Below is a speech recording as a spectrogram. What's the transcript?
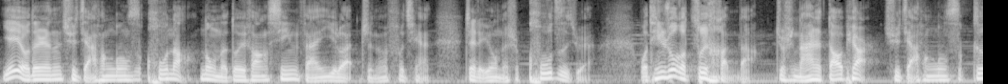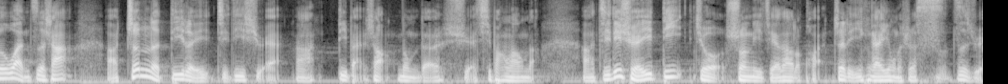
也有的人呢，去甲方公司哭闹，弄得对方心烦意乱，只能付钱，这里用的是哭字诀。我听说过最狠的，就是拿着刀片儿去甲方公司割腕自杀啊！真的滴了几滴血啊，地板上弄得血气邦啷的啊！几滴血一滴就顺利结到了款，这里应该用的是死字诀，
